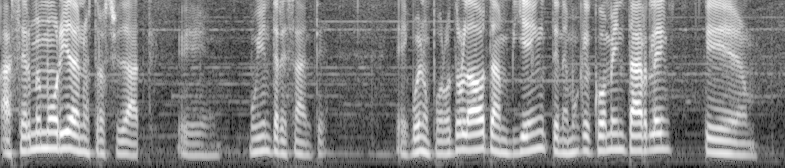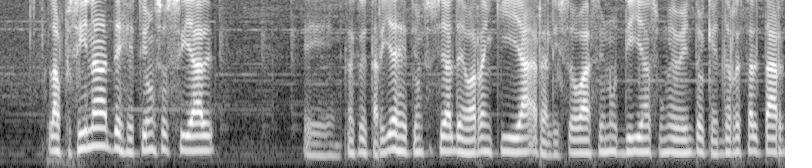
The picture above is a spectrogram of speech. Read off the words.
hacer memoria de nuestra ciudad, eh, muy interesante. Eh, bueno, por otro lado también tenemos que comentarle que la Oficina de Gestión Social eh, la Secretaría de Gestión Social de Barranquilla realizó hace unos días un evento que es de resaltar.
